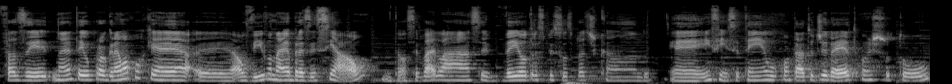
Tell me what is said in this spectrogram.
fazer, né, ter o programa porque é, é, ao vivo, né, é presencial. Então você vai lá, você vê outras pessoas praticando. É, enfim, você tem o contato direto com o instrutor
